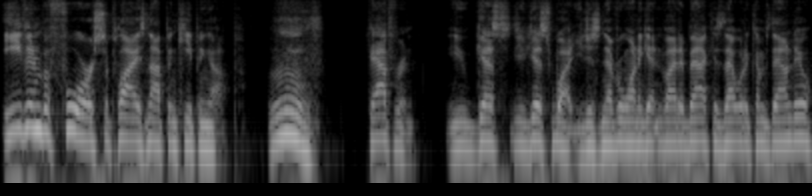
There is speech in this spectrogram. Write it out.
Even before supply has not been keeping up. Ooh, Catherine, you guess you guess what? You just never want to get invited back? Is that what it comes down to?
